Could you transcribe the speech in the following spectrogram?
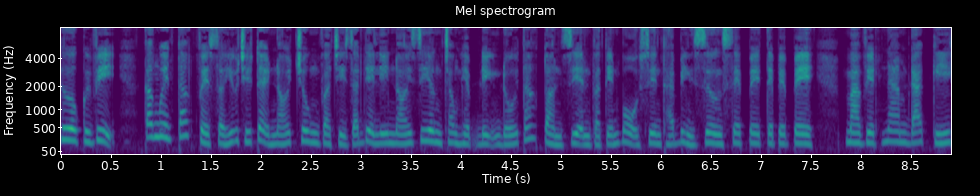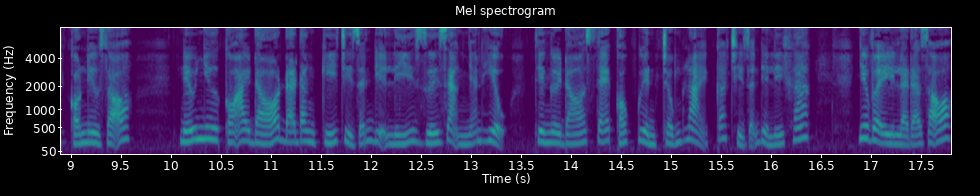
Thưa quý vị, các nguyên tắc về sở hữu trí tuệ nói chung và chỉ dẫn địa lý nói riêng trong Hiệp định Đối tác Toàn diện và Tiến bộ Xuyên Thái Bình Dương CPTPP mà Việt Nam đã ký có nêu rõ, nếu như có ai đó đã đăng ký chỉ dẫn địa lý dưới dạng nhãn hiệu thì người đó sẽ có quyền chống lại các chỉ dẫn địa lý khác. Như vậy là đã rõ,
